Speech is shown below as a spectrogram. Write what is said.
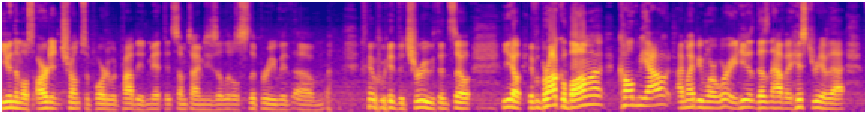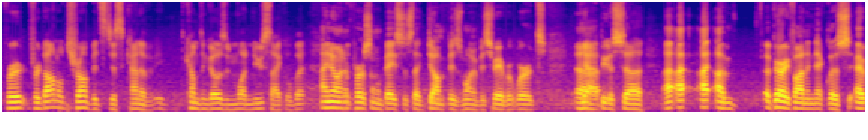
even the most ardent Trump supporter would probably admit that sometimes he's a little slippery with um, with the truth. And so, you know, if Barack Obama called me out, I might be more worried. He doesn't have a history of that. For for Donald Trump, it's just kind of it comes and goes in one news cycle. But I know on a personal basis that dump is one of his favorite words. Uh, Yeah. Because uh, I, I, I'm very fond of Nicklaus. Uh,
